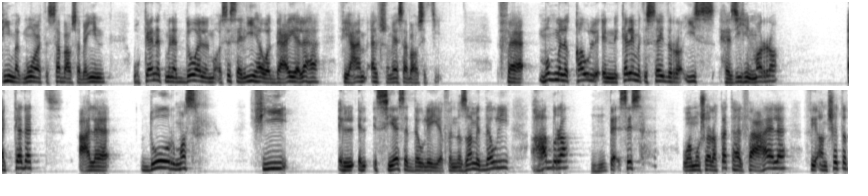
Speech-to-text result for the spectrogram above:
في مجموعة السبعة وسبعين وكانت من الدول المؤسسة ليها والداعية لها في عام 1967 فمجمل القول أن كلمة السيد الرئيس هذه المرة أكدت على دور مصر في ال- ال- السياسة الدولية في النظام الدولي عبر تأسيسها ومشاركتها الفعالة في أنشطة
